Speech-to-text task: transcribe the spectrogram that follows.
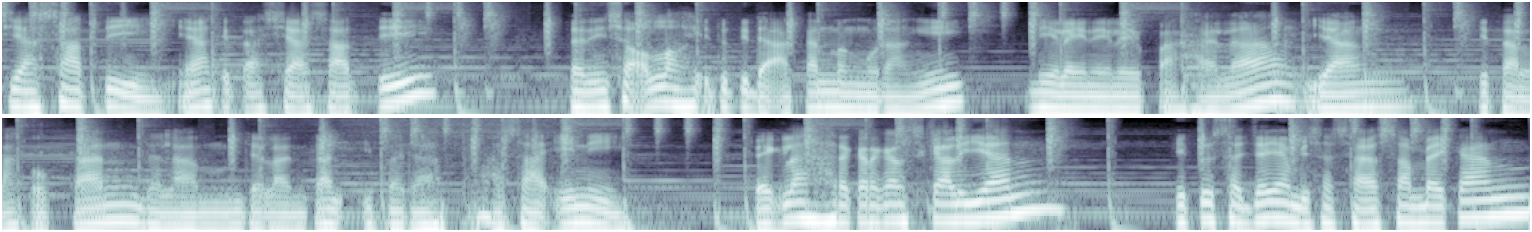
siasati ya. Kita siasati dan insya Allah itu tidak akan mengurangi nilai-nilai pahala yang kita lakukan dalam menjalankan ibadah puasa ini. Baiklah rekan-rekan sekalian itu saja yang bisa saya sampaikan.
